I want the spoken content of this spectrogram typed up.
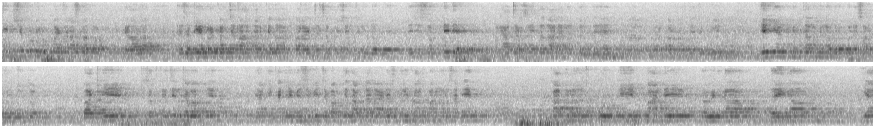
तीनशे कोटी रुपयाचा रस्ता तो मिळाला. त्याचं टेंडर दहा तारखेला करायच्या सबमिशनची मुदत त्याची संपलेली आहे. आणि आचारसंहिता झाल्यानंतर ते त्याची होईल. हे या निमित्तानं मी नम्रपणे सांगू इच्छितो. बाकी सबस्टेशनच्या बाबतीत एम एस सी बीच्या बाबतीत आपल्याला ॲडिशनल ट्रान्सफॉर्मरसाठी कात्रज कोर्टी पांडे प्रवीणगाव दहीगाव या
